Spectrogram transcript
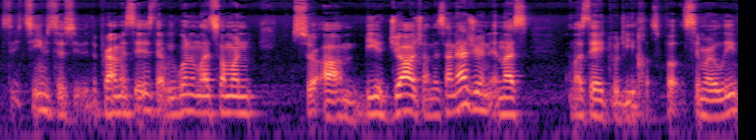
So it seems to the premise is that we wouldn't let someone um, be a judge on the Sanhedrin unless unless they had good yichus. Similarly,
